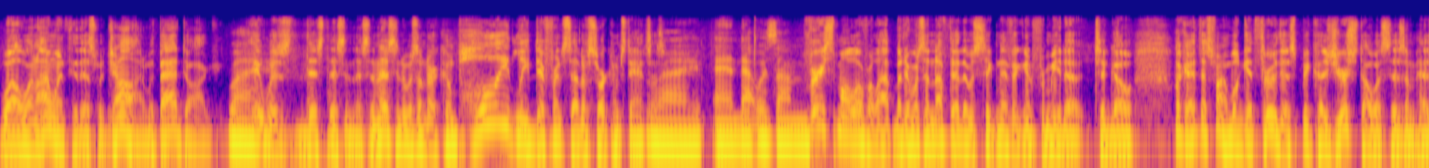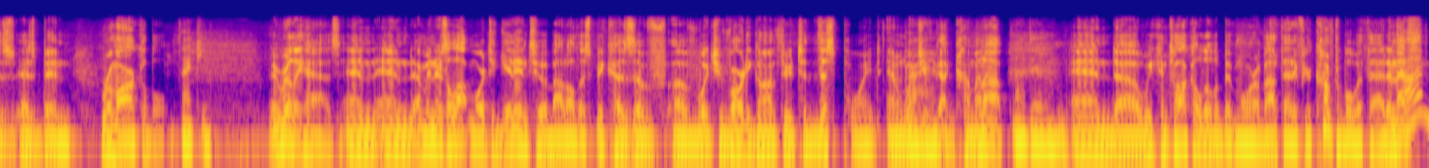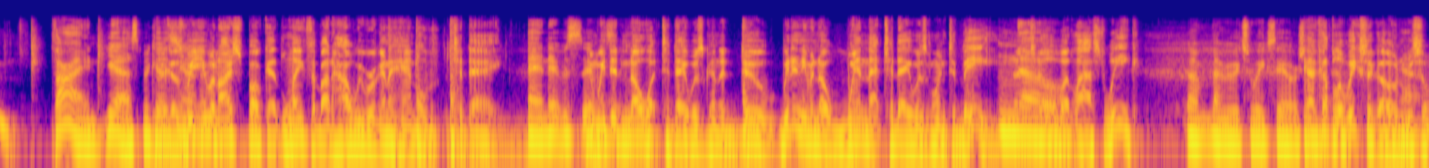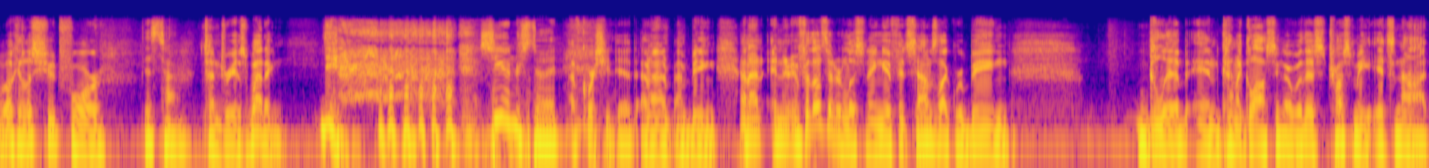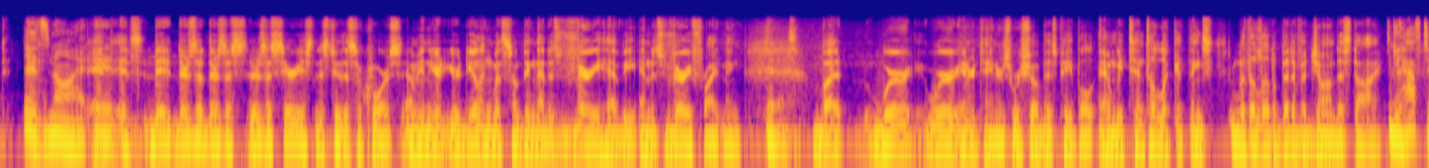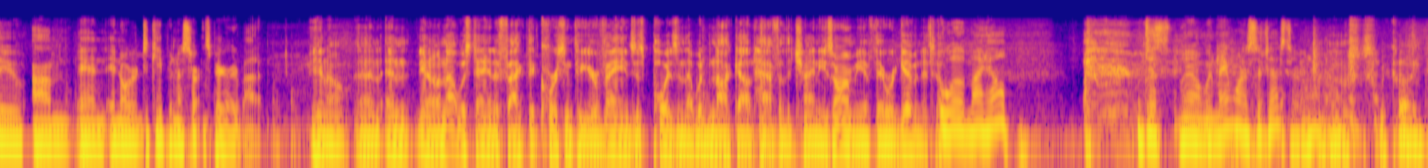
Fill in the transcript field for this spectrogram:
well, when I went through this with John, with Bad Dog, Right. it was this, this, and this, and this, and it was under a completely different set of circumstances. right and that was um Very small overlap, but it was enough there that was significant for me to to go, okay, that's fine. We'll get through this because your stoicism has has been remarkable. thank you It really has, and and I mean, there's a lot more to get into about all this because of of what you've already gone through to this point and what you've got coming up. I do. and uh, we can talk a little bit more about that if you're comfortable with that. And that's I'm fine yes because because you know, we, you and I spoke at length about how we were going to handle today, and it was it and we was- didn't know what today was going to do. We didn't even know when that today was going to be No. until what last week, um, maybe two weeks ago or yeah, a couple of weeks ago, and we said, okay, let's shoot for this time. Tundria's wedding. she understood. Of course she did, and I'm, I'm being and I, and for those that are listening, if it sounds like we're being glib and kind of glossing over this, trust me, it's not. it's not It, It- it's there's a there's a there's a seriousness to this, of course. I mean, you're you're dealing with something that is very heavy and it's very frightening. It is. But we're we're entertainers, we're showbiz people, and we tend to look at things with a little bit of a jaundiced eye. you have to um and in order to keep in a certain spirit about it You know, and and you know, notwithstanding the fact that coursing through your veins is poison that would knock out half of the Chinese army if they were given it to them. well it might help just you know we may want to suggest it i don't know we could.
